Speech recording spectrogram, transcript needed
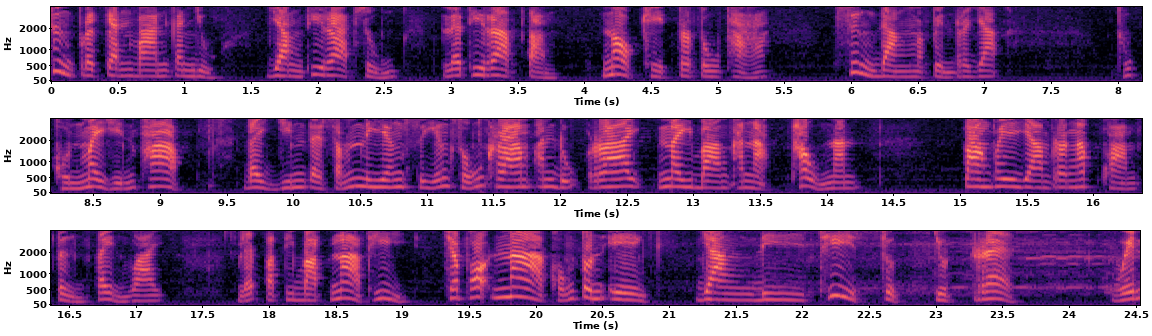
ซึ่งประจันบานกันอยู่ ยังที่ราบสูงและที่ราบต่ำนอกเขตประตูผา ซึ่งดังมาเป็นระยะ ทุกคนไม่เห็นภาพ ได้ยินแต่สำเนียงเสียงสงครามอันดุร้ายในบางขณะเท่านั้น ต่างพยายามระงับความตื่นเต้นไว้ และปฏิบัติหน้าที่ เฉพาะหน้าของตนเองอย่างดีที่สุดจุดแรก เว้น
